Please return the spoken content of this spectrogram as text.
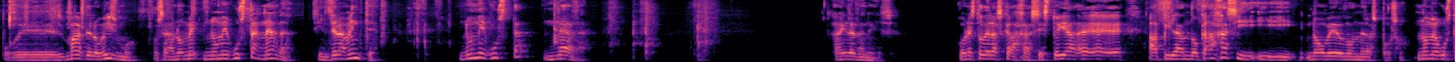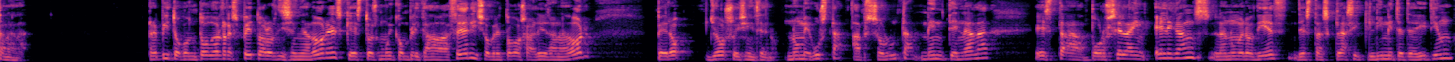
pues más de lo mismo. O sea, no me, no me gusta nada, sinceramente. No me gusta nada. Ahí la tenéis. Con esto de las cajas, estoy eh, eh, apilando cajas y, no veo dónde las poso. No me gusta nada. Repito, con todo el respeto a los diseñadores, que esto es muy complicado de hacer y sobre todo salir ganador, pero yo soy sincero, no me gusta absolutamente nada esta Porcelain Elegance, la número 10 de estas Classic Limited Edition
